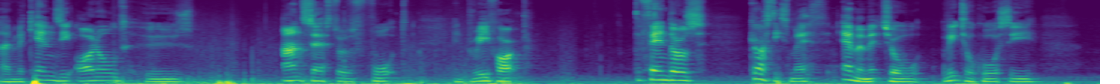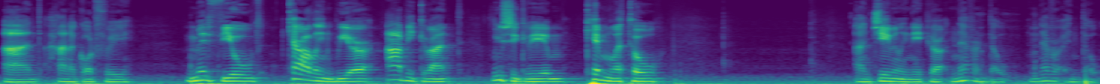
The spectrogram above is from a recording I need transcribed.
and Mackenzie Arnold, whose ancestors fought in Braveheart. Defenders, Kirsty Smith, Emma Mitchell, Rachel Corsie, and Hannah Godfrey. Midfield, Caroline Weir, Abby Grant, Lucy Graham, Kim Little, and Jamie Lee Napier. Never in doubt. Never in doubt.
